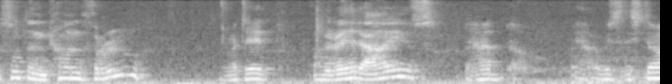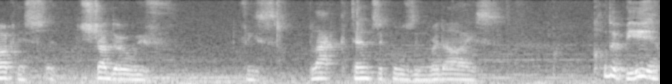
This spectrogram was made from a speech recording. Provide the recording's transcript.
something coming through? I did. The Red eyes. It had. oh, Yeah, it was this darkness, a shadow with these black tentacles and red eyes. Could it be?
